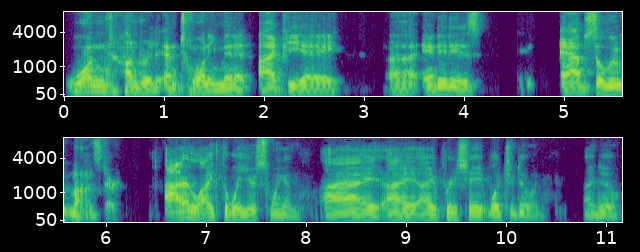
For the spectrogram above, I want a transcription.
120 minute IPA. Uh, and it is an absolute monster. I like the way you're swinging. I, I I appreciate what you're doing. I do.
